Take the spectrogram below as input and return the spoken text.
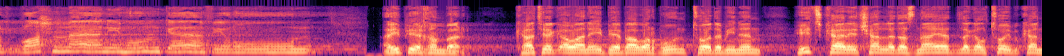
الرحمن هم كافرون ئەی پێغەمبەر کاتێک ئەوانەی بێباوەڕبوون تۆ دەبینن هیچ کارێکیان لەدەست نایەت لەگەڵ تۆی بکەن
